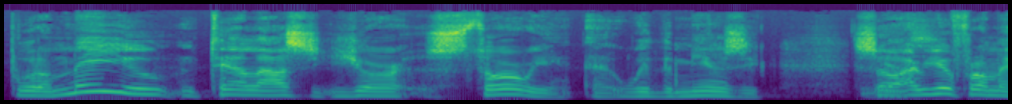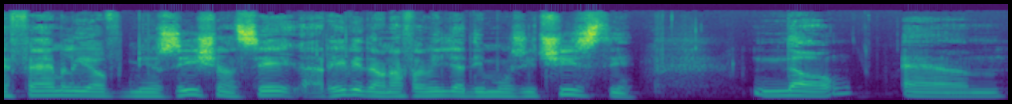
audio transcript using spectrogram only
puro. May you tell us your story uh, with the music? So, Yes. are you from a family of musicians? Se arrivi da una famiglia di musicisti, No, um,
